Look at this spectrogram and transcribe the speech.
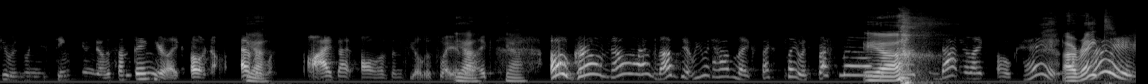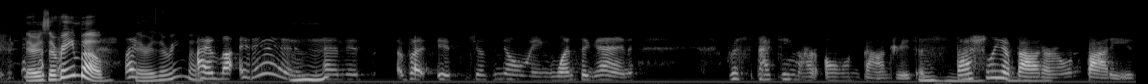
too is when you think you know something, you're like, oh no, Yeah. I bet all of them feel this way. And yeah. they're like, yeah. oh girl, no, I loved it. We would have like sex play with breast milk. Yeah. and that. And you're like, okay, All right. right. There's a rainbow. Like, There's a rainbow. I love it is, Mhm. and it's but it's just knowing once again respecting our own boundaries, Mhm. especially about our own bodies,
